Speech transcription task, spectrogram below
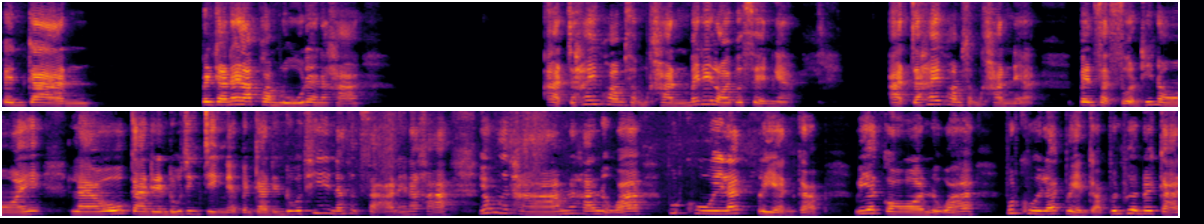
เป็นการเป็นการได้รับความรู้เนี่ยนะคะ อาจจะให้ความสำคัญไม่ได้ร้อยเปอร์เซ็นต์ไงอาจจะให้ความสำคัญเนี่ย เป็นสัดส่วนที่น้อย แล้วการเรียนรู้จริงๆเนี่ยเป็นการเรียนรู้ที่นักศึกษาเนี่ยนะคะ ยกมือถามนะคะ หรือว่าพูดคุยแลกเปลี่ยนกับวิทยากรหรือว่าพูดคุยแลกเปลี่ยนกับเพื่อนๆด้วยกัน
